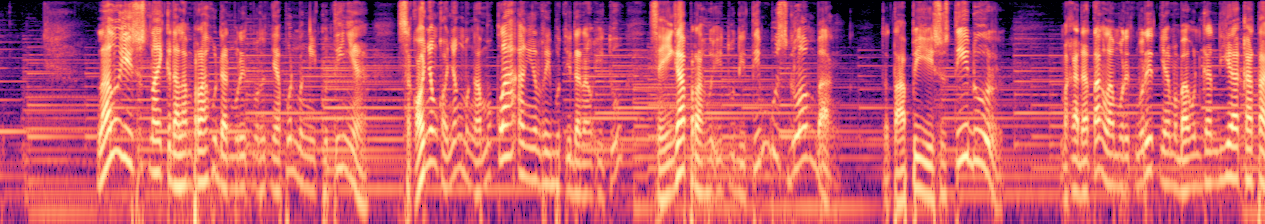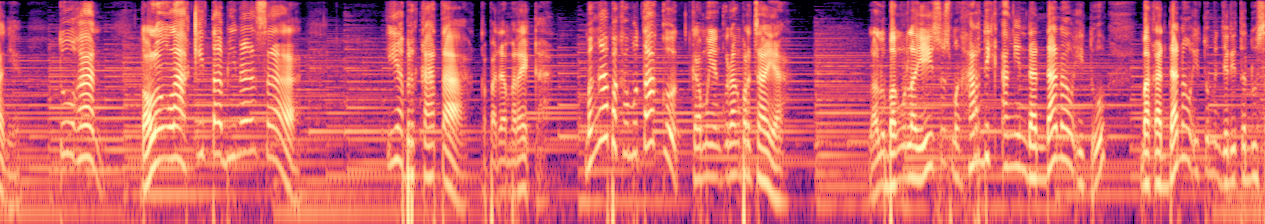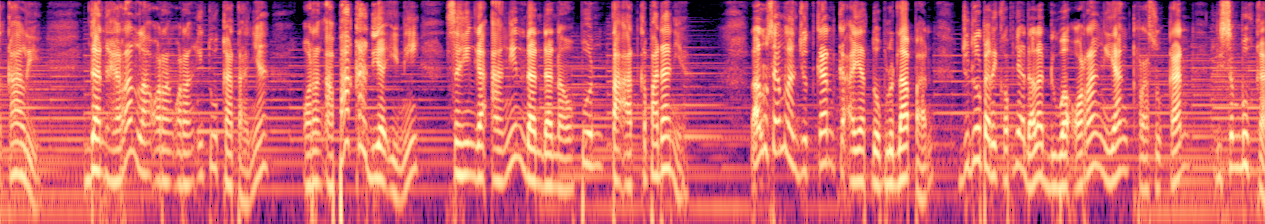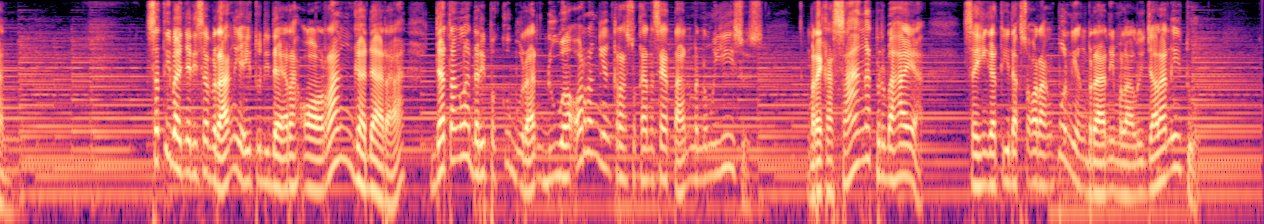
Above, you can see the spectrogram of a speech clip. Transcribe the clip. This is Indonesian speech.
Lalu Yesus naik ke dalam perahu dan murid-muridnya pun mengikutinya. Sekonyong-konyong mengamuklah angin ribut di danau itu sehingga perahu itu ditimbus gelombang. Tetapi Yesus tidur. Maka datanglah murid-muridnya membangunkan dia katanya, Tuhan, tolonglah kita binasa. Ia berkata kepada mereka, Mengapa kamu takut, kamu yang kurang percaya? Lalu bangunlah Yesus menghardik angin dan danau itu, maka danau itu menjadi teduh sekali. Dan heranlah orang-orang itu katanya, orang apakah dia ini sehingga angin dan danau pun taat kepadanya? Lalu saya melanjutkan ke ayat 28, judul perikopnya adalah dua orang yang kerasukan disembuhkan. Setibanya di seberang, yaitu di daerah orang Gadara, datanglah dari pekuburan dua orang yang kerasukan setan menemui Yesus. Mereka sangat berbahaya, sehingga tidak seorang pun yang berani melalui jalan itu.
